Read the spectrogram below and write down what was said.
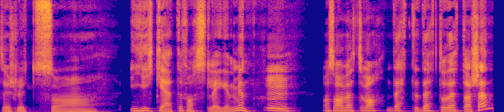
til slutt så gikk jeg til fastlegen min Mm. og sa vet du hva, dette, dette og dette har skjedd.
